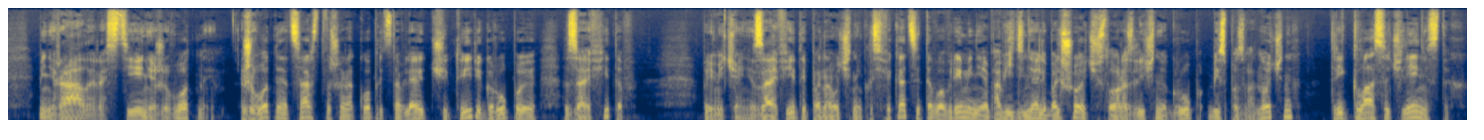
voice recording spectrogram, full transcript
— минералы, растения, животные. Животное царство широко представляют четыре группы зоофитов — Примечание. Зоофиты по научной классификации того времени объединяли большое число различных групп беспозвоночных, три класса членистых,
